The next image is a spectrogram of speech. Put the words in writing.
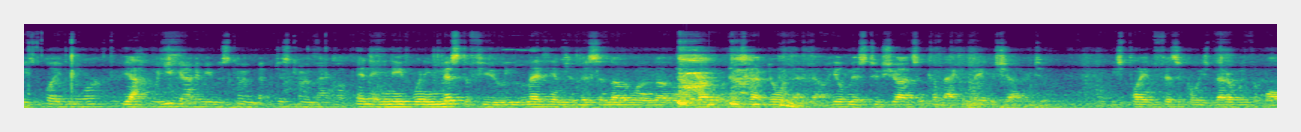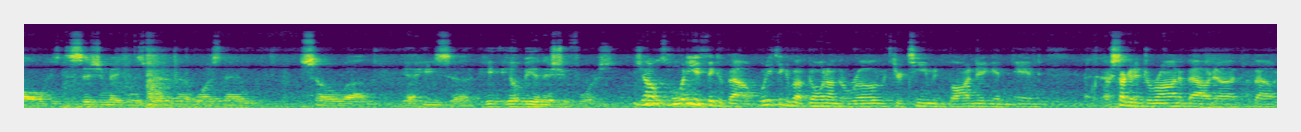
he's played more. Yeah. When you got him, he was coming back, just coming back off. And, and he, when he missed a few, he led him to miss another one, another one, another one. He's not doing that now. He'll miss two shots and come back and make a shot or two. He's playing physical, he's better with the ball, his decision-making is better than it was then. So, um, yeah, he's, uh, he, he'll be an issue for us. Joe, what do you think about what do you think about going on the road with your team and bonding and and I was talking to Doron about uh, about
